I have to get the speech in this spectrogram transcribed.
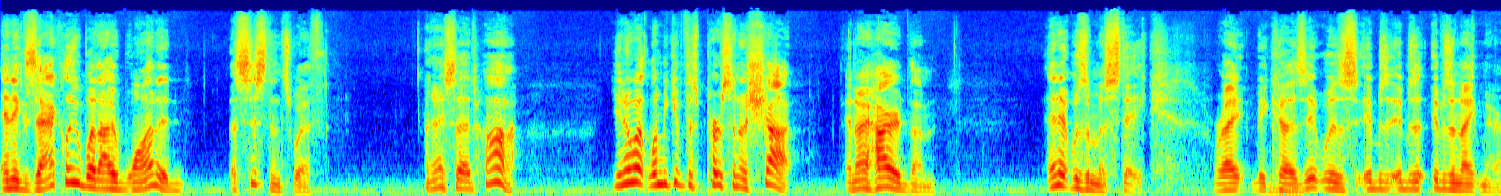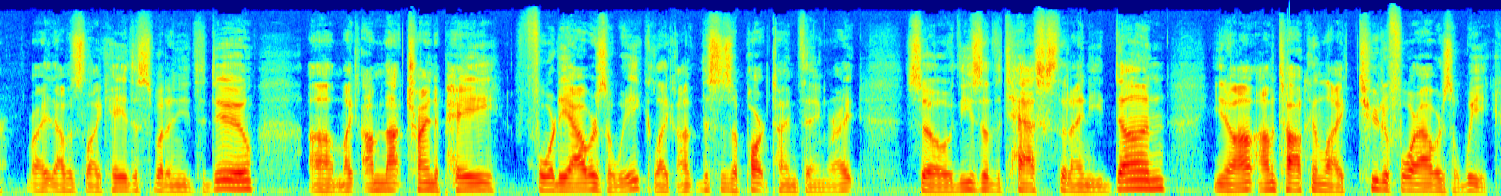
and exactly what I wanted assistance with. And I said, "Huh. You know what? Let me give this person a shot." And I hired them. And it was a mistake, right? Because it was it was it was it was a nightmare, right? I was like, "Hey, this is what I need to do." Um, like I'm not trying to pay 40 hours a week. Like I'm, this is a part-time thing, right? So these are the tasks that I need done. You know, I'm, I'm talking like 2 to 4 hours a week,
